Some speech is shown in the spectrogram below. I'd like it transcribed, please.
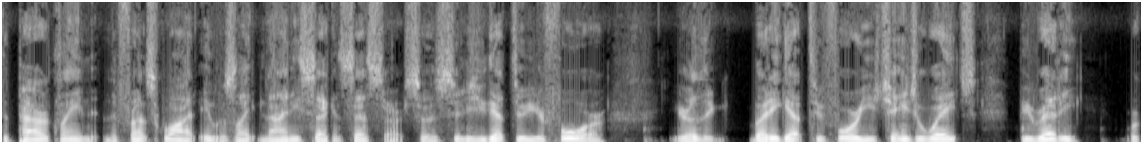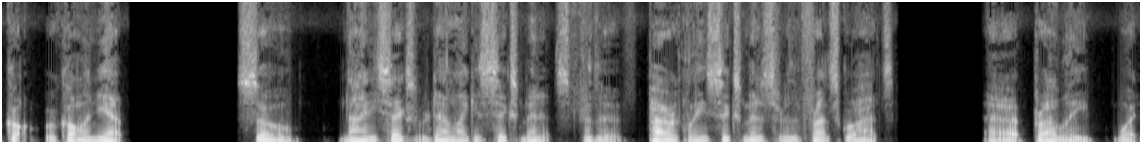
the power clean and the front squat, it was like 90 second set starts. So as soon as you got through your four, your other buddy got through four, you change the weights, be ready. We're, call, we're calling you up. So 90 seconds were done like in six minutes for the power clean, six minutes for the front squats. Uh, probably what,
